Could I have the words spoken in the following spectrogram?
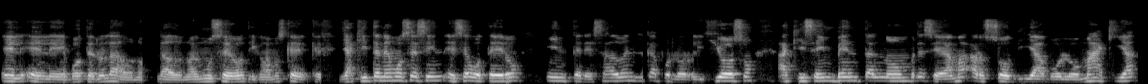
el, el eh, botero la donó, la donó al museo, digamos que, que, y aquí tenemos ese, ese botero interesado en por lo religioso, aquí se inventa el nombre, se llama Arzodiabolomaquia,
